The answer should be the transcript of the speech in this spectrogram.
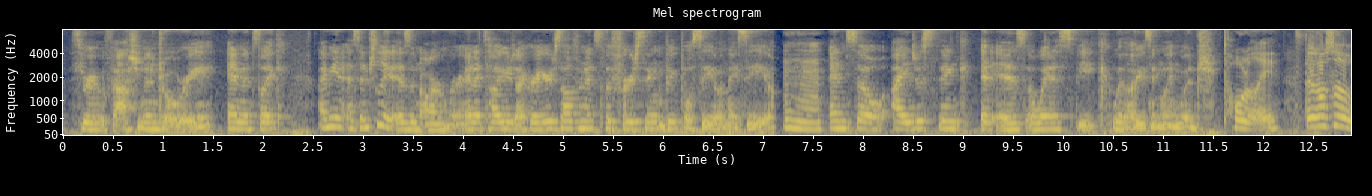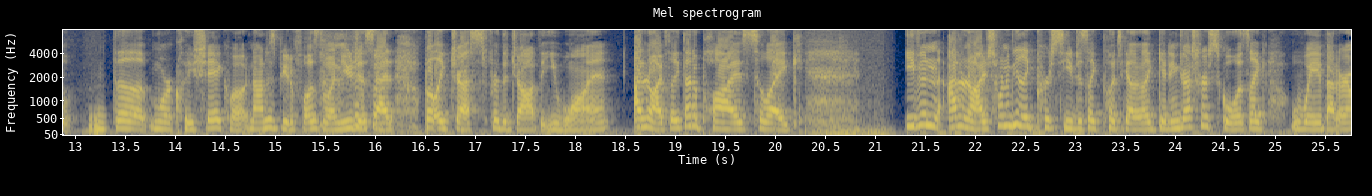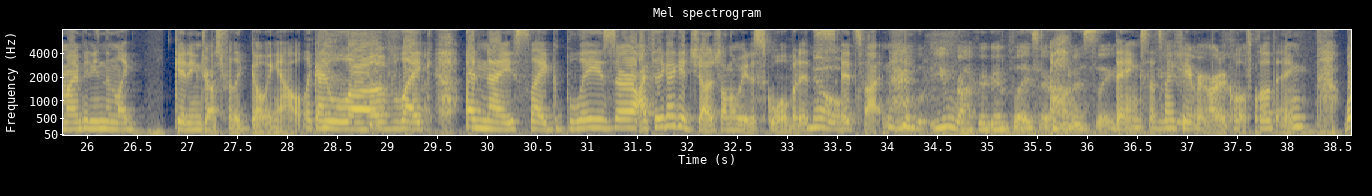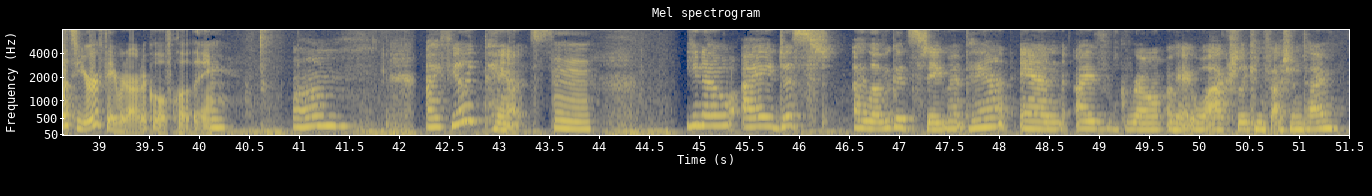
through fashion and jewelry and it's like I mean, essentially, it is an armor, and it's how you decorate yourself, and it's the first thing that people see when they see you. Mm-hmm. And so, I just think it is a way to speak without using language. Totally. There's also the more cliche quote, not as beautiful as the one you just said, but like dress for the job that you want. I don't know. I feel like that applies to like even I don't know. I just want to be like perceived as like put together. Like getting dressed for school is like way better in my opinion than like getting dressed for like going out. Like I love like a nice like blazer. I feel like I get judged on the way to school, but it's No. it's fine. You rock a good blazer, honestly. Oh, Thanks. That's You my do. favorite article of clothing. What's your favorite article of clothing? Um, I feel like pants. You know, I just I love a good statement pant, and I've grown. Okay, well, actually, confession time.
